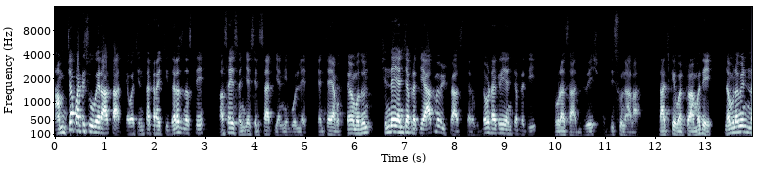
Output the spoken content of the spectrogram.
आमच्या पाठीशी उभे राहतात तेव्हा चिंता करायची गरज नसते असंही संजय सिरसाट यांनी बोलले त्यांच्या या वक्तव्यामधून शिंदे यांच्या प्रती आत्मविश्वास तर उद्धव ठाकरे यांच्या प्रती थोडासा द्वेष दिसून आला. राजकीय वर्तुळामध्ये नवनवीन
